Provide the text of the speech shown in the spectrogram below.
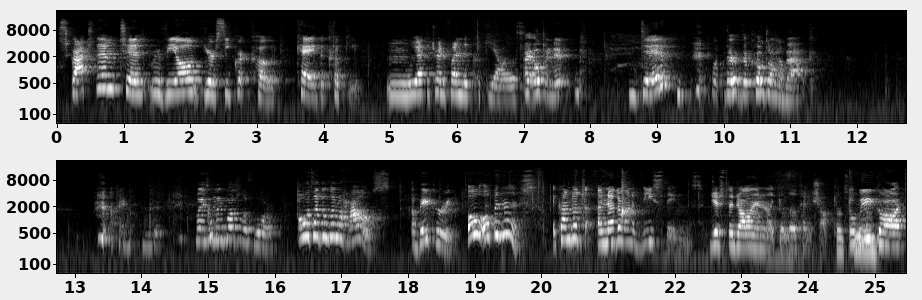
scratch them to reveal your secret code. Okay, the cookie. Mm, we have to try to find the cookie, Alice. I opened it. You did? What The, the code's on on the back. I wonder- Wait, something fell to the floor. Oh, it's like a little house. A bakery. Oh, open this. It comes with another one of these things. Just a doll and like a little tiny shop. So we got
